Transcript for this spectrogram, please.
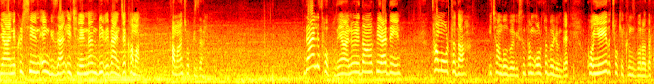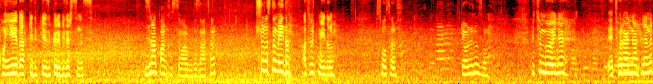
Yani Kırşehir'in en güzel ilçelerinden biri bence Kaman. Kaman çok güzel. Değerli toplu yani öyle dağınık bir yer değil. Tam ortada. İç Anadolu bölgesinin tam orta bölümde. Konya'ya da çok yakınız bu arada. Konya'ya da gidip gezip görebilirsiniz. Ziraat Bankası var burada zaten. Şurası da meydan. Atatürk Meydanı. Sol taraf. Gördünüz mü? Bütün böyle e, törenler falan hep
